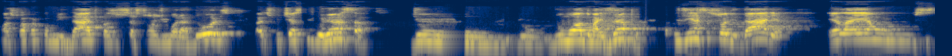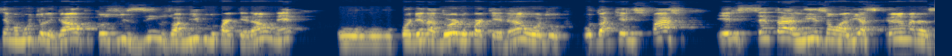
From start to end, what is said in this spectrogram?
com a própria comunidade, com as associações de moradores, para discutir a segurança de um, de um, de um modo mais amplo. A vizinhança solidária, ela é um sistema muito legal, porque os vizinhos, o amigo do quarteirão, né, o, coordenador do quarteirão ou, do, ou daquele espaço, eles centralizam ali as câmeras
